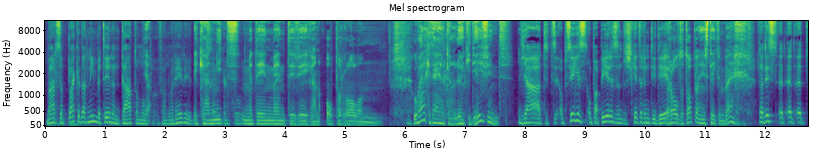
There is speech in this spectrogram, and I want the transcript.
maar ze plakken daar niet meteen een datum op van wanneer je Ik ga niet meteen mijn tv gaan oprollen. Hoewel ik het eigenlijk een leuk idee vind. Ja, het, op zich is op papier is een schitterend idee. Rolt het op en je steekt hem weg. Dat is, het, het, het,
